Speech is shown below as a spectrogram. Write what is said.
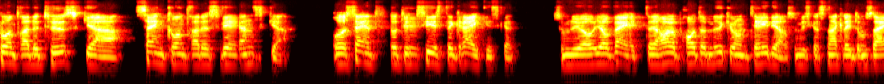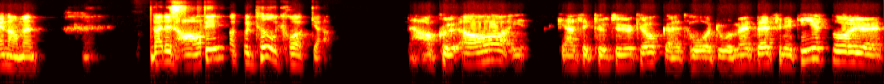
kontra det tyska, sen kontra det svenska och sen till sist det grekiska. Som jag, jag vet, det har jag pratat mycket om tidigare som vi ska snacka lite om senare. Men var det ja. stora kulturkrockar? Ja, ja, kanske kulturkrockar är ett hårt ord, men definitivt var det ju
